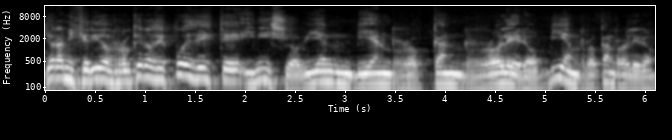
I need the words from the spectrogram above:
Y ahora mis queridos rockeros, después de este inicio bien, bien rock and rollero, bien rock and rollero,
